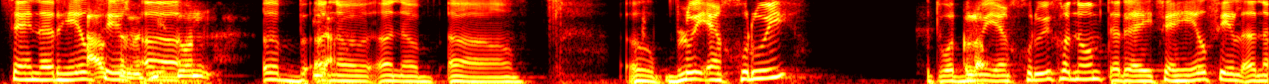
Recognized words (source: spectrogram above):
zijn er heel veel uh, uh, bloei en groei. Het wordt bloei en groei genoemd. Er zijn heel veel uh,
